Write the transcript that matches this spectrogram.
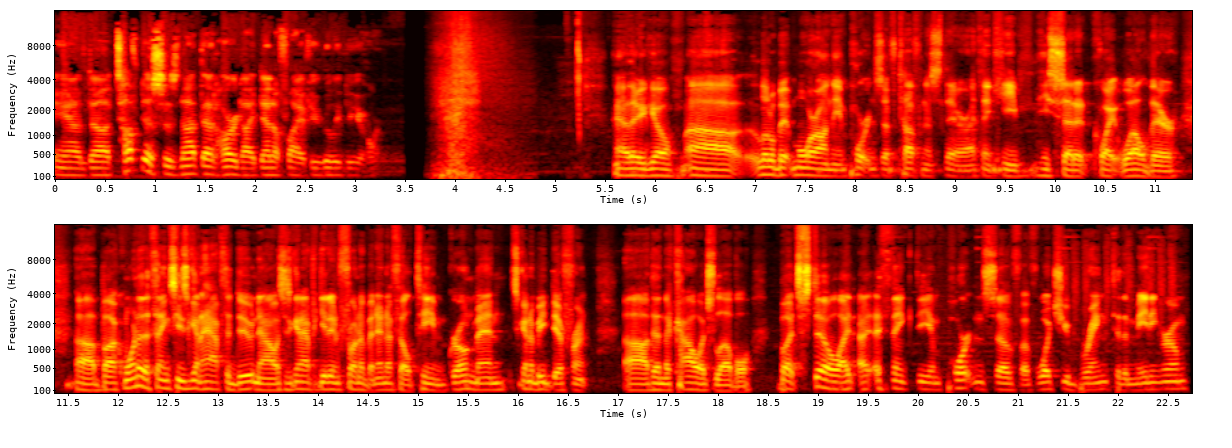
And uh, toughness is not that hard to identify if you really do your homework. Yeah, there you go. Uh, a little bit more on the importance of toughness there. I think he he said it quite well there, uh, Buck. One of the things he's going to have to do now is he's going to have to get in front of an NFL team, grown men. It's going to be different uh, than the college level, but still, I, I think the importance of of what you bring to the meeting room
